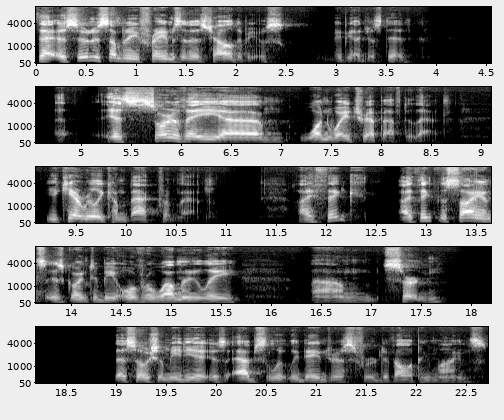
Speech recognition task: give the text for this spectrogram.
that as soon as somebody frames it as child abuse, maybe I just did, it's sort of a um, one-way trip after that. You can't really come back from that. I think, I think the science is going to be overwhelmingly um, certain that social media is absolutely dangerous for developing minds.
